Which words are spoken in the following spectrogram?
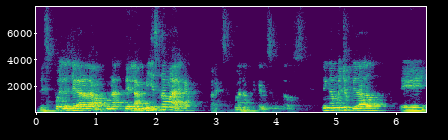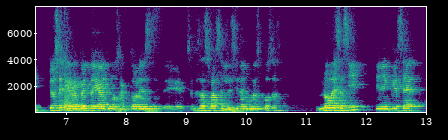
después les llegará la vacuna de la misma marca para que se puedan aplicar la segunda dosis. Tengan mucho cuidado, eh, yo sé que de repente hay algunos actores, eh, se les hace fácil decir algunas cosas, no es así, tienen que ser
